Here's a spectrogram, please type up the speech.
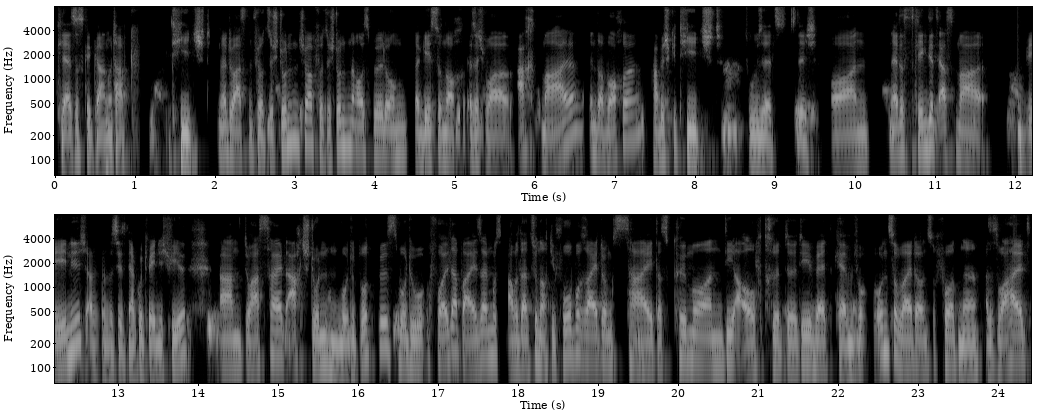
Classes gegangen und habe geteacht. Ne, du hast einen 40-Stunden-Job, 40-Stunden-Ausbildung, dann gehst du noch, also ich war achtmal in der Woche, habe ich geteacht zusätzlich. Und ne, das klingt jetzt erstmal wenig, also das ist jetzt ja gut wenig viel. Ähm, du hast halt acht Stunden, wo du dort bist, wo du voll dabei sein musst, aber dazu noch die Vorbereitungszeit, das Kümmern, die Auftritte, die Wettkämpfe und so weiter und so fort. Ne? Also es war halt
